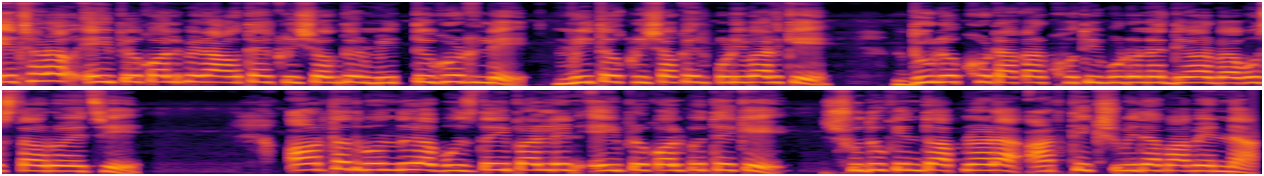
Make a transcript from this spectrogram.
এছাড়াও এই প্রকল্পের আওতায় কৃষকদের মৃত্যু ঘটলে মৃত কৃষকের পরিবারকে দু লক্ষ টাকার ক্ষতিপূরণে দেওয়ার ব্যবস্থাও রয়েছে। অর্থাৎ বন্ধুরা, বুঝতেই পারলেন এই প্রকল্প থেকে শুধু কিন্তু আপনারা আর্থিক সুবিধা পাবেন না,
